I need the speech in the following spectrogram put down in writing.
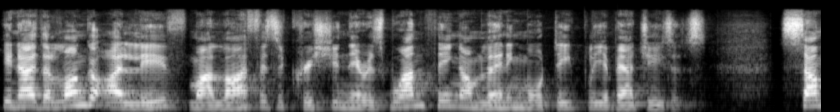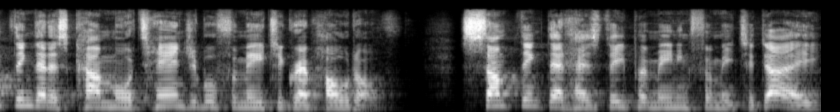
You know, the longer I live my life as a Christian, there is one thing I'm learning more deeply about Jesus. Something that has come more tangible for me to grab hold of. Something that has deeper meaning for me today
